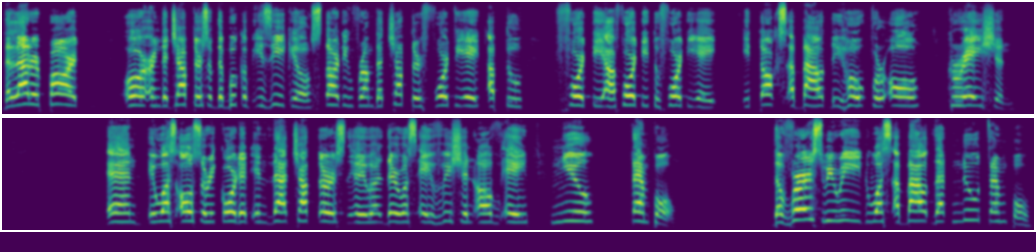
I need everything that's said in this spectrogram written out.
The latter part, or in the chapters of the book of Ezekiel, starting from the chapter 48 up to 40, uh, 40 to 48, it talks about the hope for all creation. And it was also recorded in that chapter, there was a vision of a new temple. The verse we read was about that new temple.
